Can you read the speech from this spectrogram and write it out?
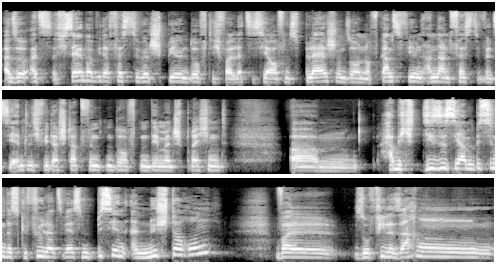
also als ich selber wieder Festivals spielen durfte, ich war letztes Jahr auf dem Splash und so und auf ganz vielen anderen Festivals, die endlich wieder stattfinden durften. Dementsprechend ähm, habe ich dieses Jahr ein bisschen das Gefühl, als wäre es ein bisschen Ernüchterung, weil so viele Sachen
